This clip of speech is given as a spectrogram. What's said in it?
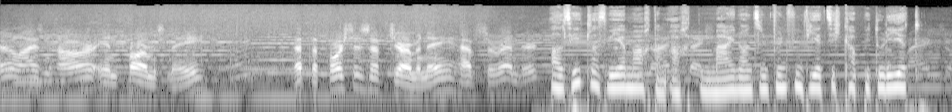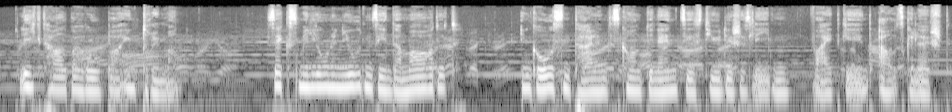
General Eisenhower informs me that the forces of Germany have surrendered. Als Hitlers Wehrmacht am 8. Mai 1945 kapituliert, liegt halb Europa in Trümmern. Sechs Millionen Juden sind ermordet. In großen Teilen des Kontinents ist jüdisches Leben weitgehend ausgelöscht.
